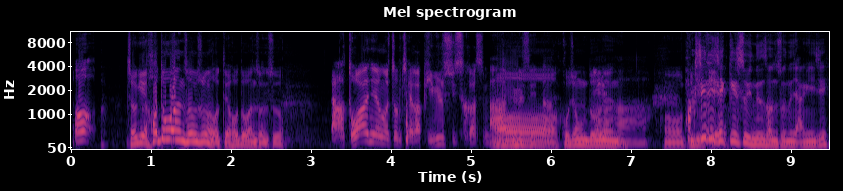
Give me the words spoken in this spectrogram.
어? 저기 허도환 선수는 어때요? 허도환 선수. 아 도환이 형은 좀 제가 비빌 수 있을 것 같습니다. 아, 비빌 수 있다. 그 정도는 아, 어, 확실히 제낄 수 있는 선수는 양의지.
